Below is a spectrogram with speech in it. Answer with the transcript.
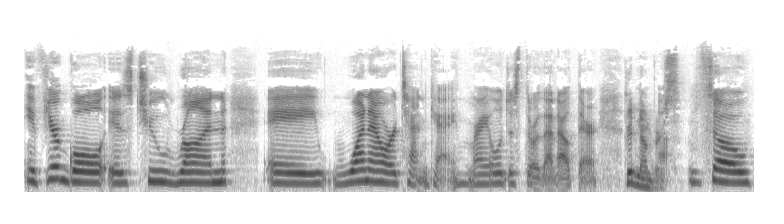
if your goal is to run a one hour 10K, right? We'll just throw that out there. Good numbers. Uh, so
